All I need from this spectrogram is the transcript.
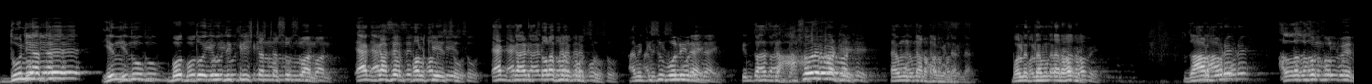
দুনিয়াতে হিন্দু বৌদ্ধ ইহুদি খ্রিস্টান মুসলমান এক গাছের ফল খেয়েছো এক গাড়ি চলাফেরা করছ আমি কিছু বলি নাই কিন্তু আজকে হাসরের মাঠে তেমন তার হবে না। বলে তেমন তার হবে। যার পরে আল্লাহ যখন বলবেন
